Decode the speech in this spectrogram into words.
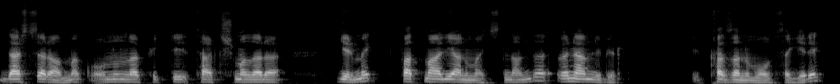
dersler almak, onunla fikri tartışmalara girmek Fatma Ali Hanım açısından da önemli bir kazanım olsa gerek.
